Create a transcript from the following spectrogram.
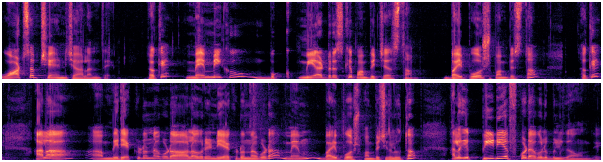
వాట్సాప్ చేయండి చాలా అంతే ఓకే? మేము మీకు బుక్ మీ అడ్రస్కే పంపించేస్తాం. బై పోస్ట్ పంపిస్తాం. ఓకే? అలా మీరు ఎక్కడున్నా కూడా ఆల్ ఓవర్ ఇండియా ఎక్కడున్నా కూడా మేము బై పోస్ట్ పంపించగలుగుతాం. అలాగే పీడిఎఫ్ కూడా అవైలబుల్గా ఉంది.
